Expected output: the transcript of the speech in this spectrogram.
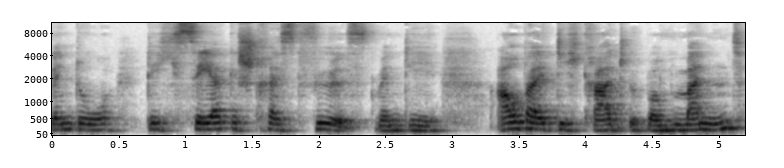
wenn du dich sehr gestresst fühlst, wenn die Arbeit dich gerade übermannt,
